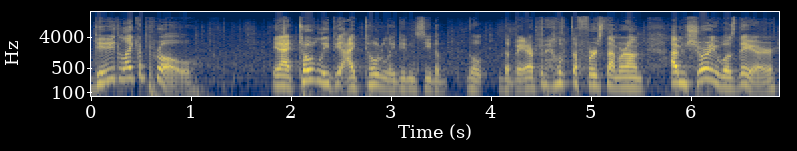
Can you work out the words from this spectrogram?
Did it like a pro. Yeah, I totally did. I totally didn't see the, the the bear pelt the first time around. I'm sure it was there.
